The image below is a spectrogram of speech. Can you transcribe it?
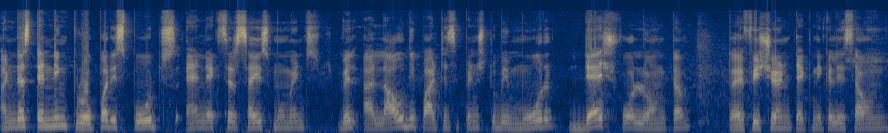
understanding proper sports and exercise movements will allow the participants to be more dash for long term तो efficient technically sound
